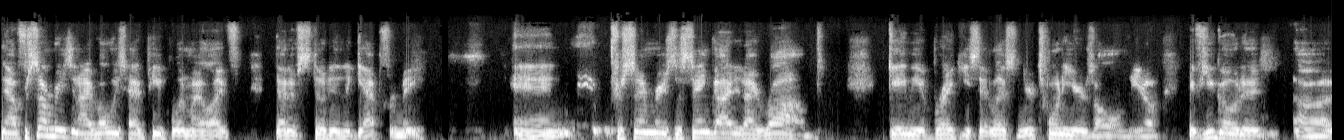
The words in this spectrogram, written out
now for some reason I've always had people in my life that have stood in the gap for me, and for some reason the same guy that I robbed gave me a break. He said, "Listen, you're 20 years old. You know, if you go to uh,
